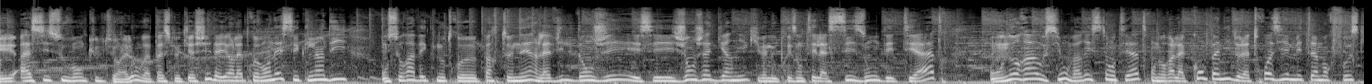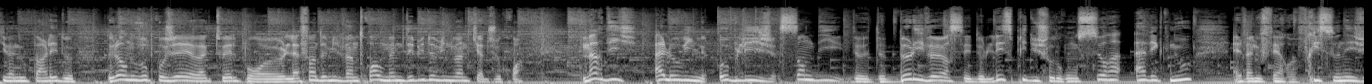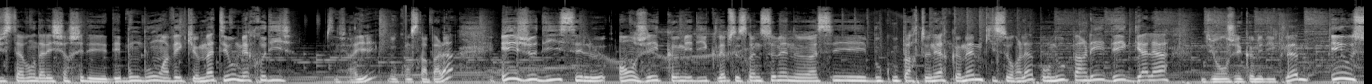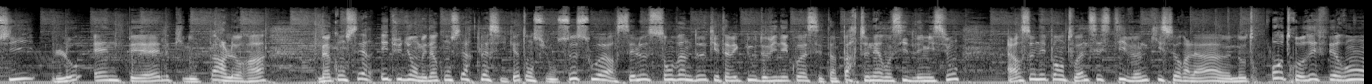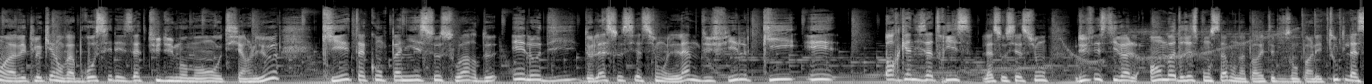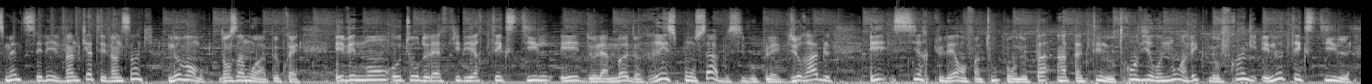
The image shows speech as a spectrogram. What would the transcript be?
et assez souvent culturelles. On va pas se le cacher. D'ailleurs, la preuve en est, c'est que lundi, on sera avec notre partenaire, la ville d'Angers, et c'est Jean-Jacques Garnier qui va nous présenter la saison des théâtres. On aura aussi, on va rester en théâtre, on aura la compagnie de la troisième métamorphose qui va nous parler de, de leur nouveau projet euh, actuel pour euh, la fin 2023 ou même début 2024, je crois. Mardi, Halloween oblige Sandy de, de Believers et de l'Esprit du Chaudron sera avec nous. Elle va nous faire frissonner juste avant d'aller chercher des, des bonbons avec Mathéo mercredi c'est férié, donc on sera pas là. Et jeudi, c'est le Angers Comedy Club. Ce sera une semaine assez beaucoup partenaire quand même qui sera là pour nous parler des galas du Angers Comedy Club et aussi l'ONPL qui nous parlera d'un concert étudiant, mais d'un concert classique. Attention, ce soir, c'est le 122 qui est avec nous. Devinez quoi C'est un partenaire aussi de l'émission. Alors ce n'est pas Antoine, c'est Steven qui sera là, euh, notre autre référent avec lequel on va brosser les actus du moment au tiers-lieu, qui est accompagné ce soir de Elodie de l'association L'âme du fil, qui est organisatrice, l'association du festival en mode responsable. On n'a pas arrêté de vous en parler toute la semaine. C'est les 24 et 25 novembre, dans un mois à peu près. Événement autour de la filière textile et de la mode responsable, s'il vous plaît, durable et circulaire. Enfin tout pour ne pas impacter notre environnement avec nos fringues et nos textiles.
